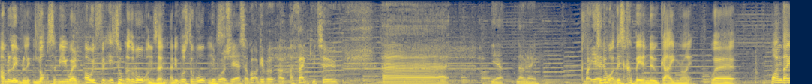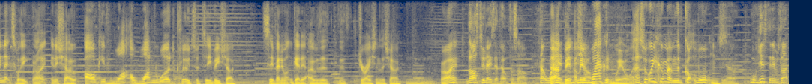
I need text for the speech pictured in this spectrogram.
unbelievably, lots of you went, oh, he's talking to the Waltons then, and it was the Waltons. It was, yes. I've got to give a, a, a thank you to, uh, yeah, no name. But yeah, Do you know what? This could be a new game, right? Where one day next week, right, in a show, I'll give one, a one-word clue to a TV show. See if anyone can get it over the, the duration of the show. Hmm. Right? Last two days they've helped us out. That way That'd be, I mean, shout. Wagon Wheel, and that's all you can remember. They've got the Waltons. Yeah. Well, yesterday it was like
